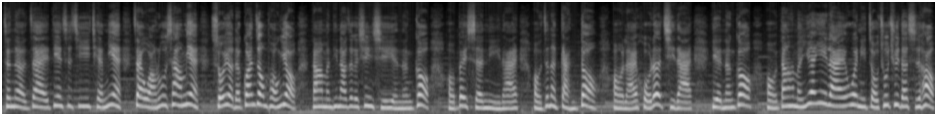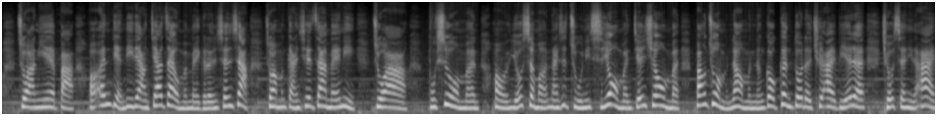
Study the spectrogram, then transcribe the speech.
真的在电视机前面，在网络上。面所有的观众朋友，当他们听到这个信息，也能够哦被神你来哦真的感动哦来火热起来，也能够哦当他们愿意来为你走出去的时候，主啊你也把哦恩典力量加在我们每个人身上，主啊我们感谢赞美你，主啊。不是我们哦，有什么乃是主你使用我们拣选我们，帮助我们，让我们能够更多的去爱别人。求神你的爱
